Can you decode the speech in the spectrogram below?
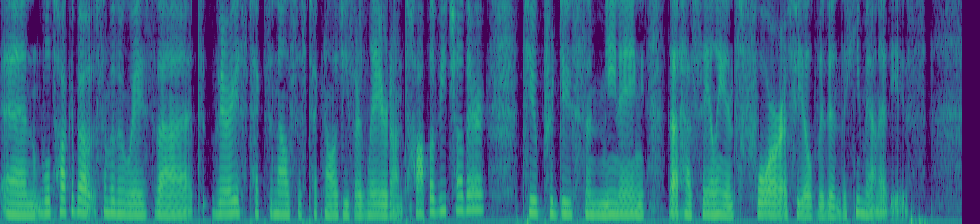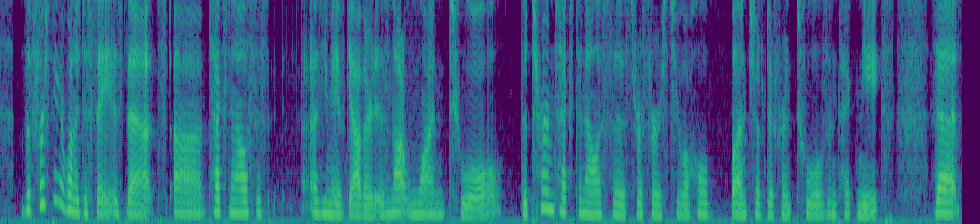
And we'll talk about some of the ways that various text analysis technologies are layered on top of each other to produce some meaning that has salience for a field within the humanities. The first thing I wanted to say is that uh, text analysis, as you may have gathered, is not one tool. The term text analysis refers to a whole bunch of different tools and techniques that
